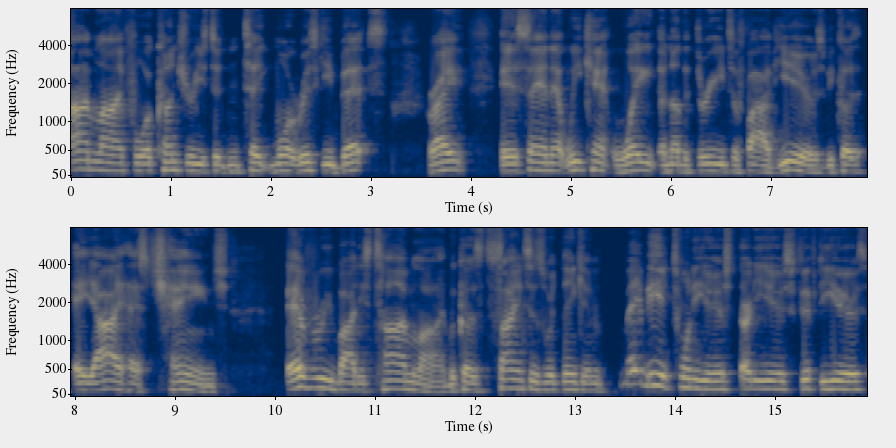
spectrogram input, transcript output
timeline for countries to take more risky bets, right, is saying that we can't wait another three to five years because AI has changed everybody's timeline because scientists were thinking maybe 20 years, 30 years, 50 years,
